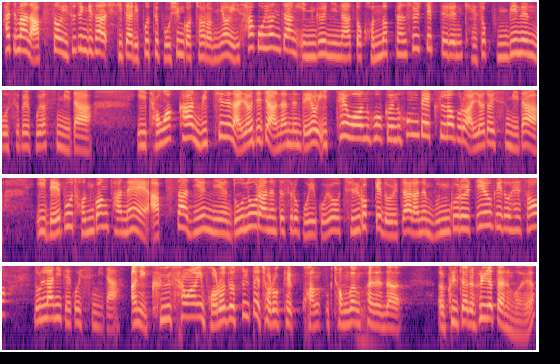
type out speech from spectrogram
하지만 앞서 이수진 기자, 기자 리포트 보신 것처럼요, 이 사고 현장 인근이나 또 건너편 술집들은 계속 붐비는 모습을 보였습니다. 이 정확한 위치는 알려지지 않았는데요. 이태원 혹은 홍대 클럽으로 알려져 있습니다. 이 내부 전광판에 앞사 니은 니은 노노라는 뜻으로 보이고요. 즐겁게 놀자라는 문구를 띄우기도 해서 논란이 되고 있습니다. 아니 그 상황이 벌어졌을 때 저렇게 광, 전광판에다 어, 글자를 흘렸다는 거예요?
